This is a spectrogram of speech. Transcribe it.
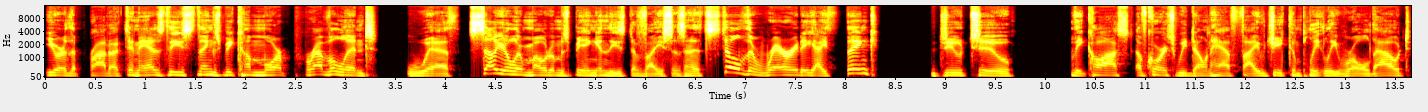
you're the product. And as these things become more prevalent with cellular modems being in these devices, and it's still the rarity, I think, due to the cost. Of course, we don't have 5G completely rolled out.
